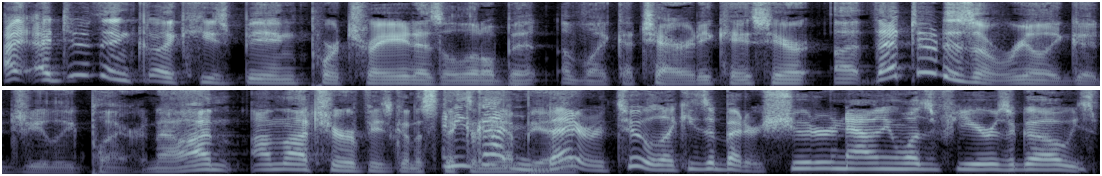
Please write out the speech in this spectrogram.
I, I do think like he's being portrayed as a little bit of like a charity case here. Uh, that dude is a really good G League player. Now, I'm I'm not sure if he's going to stick he's in gotten the NBA. better too. Like he's a better shooter now than he was a few years ago. He's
